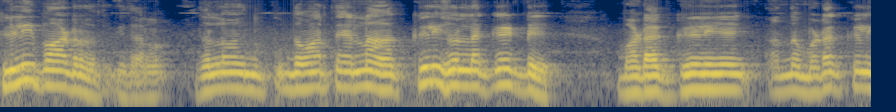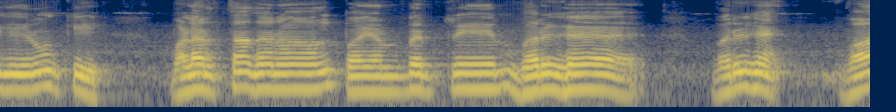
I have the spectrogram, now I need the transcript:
கிளி பாடுறது இதெல்லாம். இதெல்லாம் இந்த இந்த வார்த்தையெல்லாம் கிளி சொல்ல கேட்டு மடக்கிளியை அந்த மடக்கிளியை நோக்கி வளர்த்ததனால் பயன் பெற்றேன் வருக. வருக. வா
